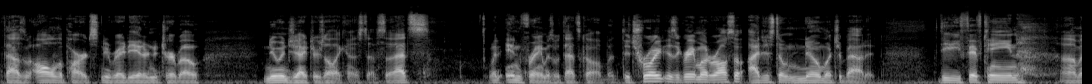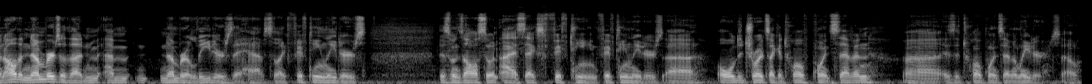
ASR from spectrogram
33,000 all the parts, new radiator, new turbo, new injectors, all that kind of stuff. So that's an in-frame is what that's called. But Detroit is a great motor also. I just don't know much about it. DD15 um, and all the numbers are the um, number of liters they have. So like 15 liters. This one's also an ISX 15, 15 liters. Uh, old Detroit's like a 12.7 uh, is a 12.7 liter. So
